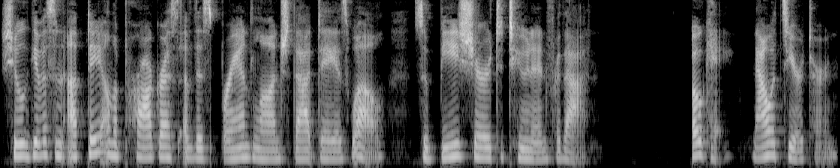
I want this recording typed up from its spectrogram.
She will give us an update on the progress of this brand launch that day as well, so be sure to tune in for that. Okay, now it's your turn.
